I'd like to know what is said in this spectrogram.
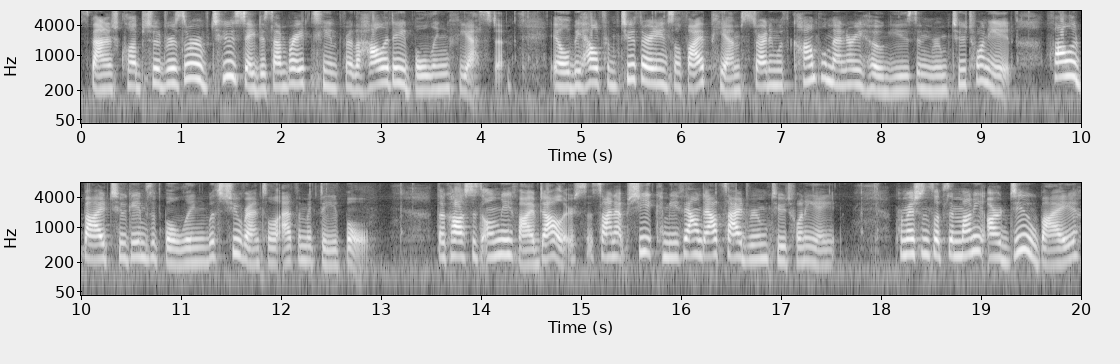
Spanish Club should reserve Tuesday, December 18th for the holiday bowling fiesta. It will be held from 2.30 until 5 p.m., starting with complimentary hoagies in room 228, followed by two games of bowling with shoe rental at the MacDade Bowl. The cost is only $5. A sign-up sheet can be found outside room 228. Permission slips and money are due by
